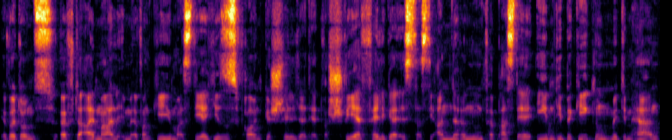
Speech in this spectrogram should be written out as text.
Er wird uns öfter einmal im Evangelium als der Jesusfreund geschildert, der etwas schwerfälliger ist als die anderen. Nun verpasst er eben die Begegnung mit dem Herrn.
